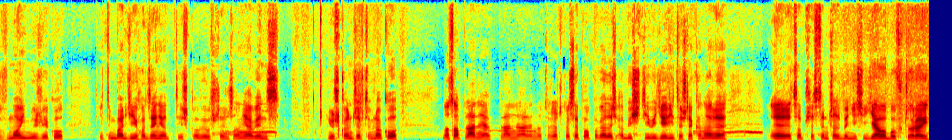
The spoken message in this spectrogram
w moim już wieku i tym bardziej chodzenia do tej szkoły uszczęszczania, więc już kończę w tym roku. No co, plany jak plany, ale no troszeczkę sobie poopowiadać, abyście wiedzieli też na kanale, e, co przez ten czas będzie się działo, bo wczoraj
